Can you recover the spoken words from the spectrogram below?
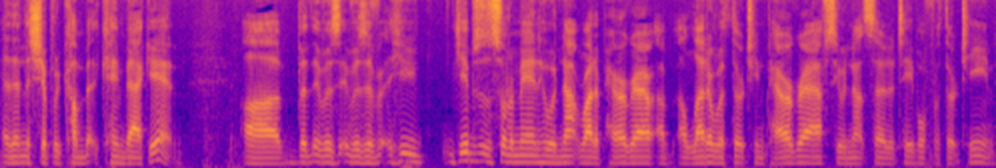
and then the ship would come came back in. Uh, but it was it was a, he Gibbs was the sort of man who would not write a paragraph a, a, letter with 13 paragraphs. He would not sit at a table for 13,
